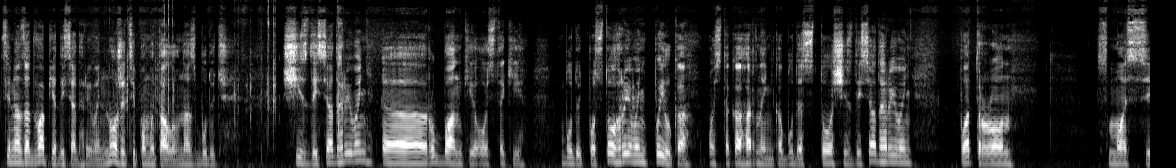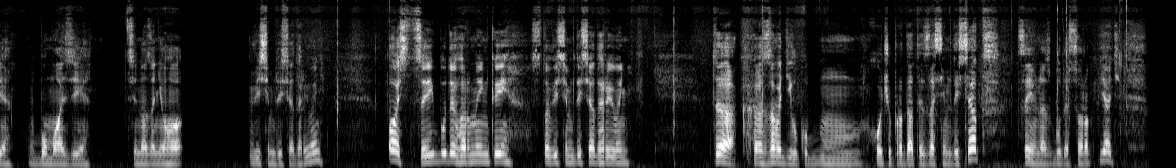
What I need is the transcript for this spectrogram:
Ціна за 2 50 гривень. Ножиці по металу в нас будуть 60 гривень. Е, Рубанки ось такі будуть по 100 гривень. Пилка ось така гарненька буде 160 гривень. Патрон з масі в бумазі. Ціна за нього 80 гривень. Ось цей буде гарненький 180 гривень. Так, заводілку хочу продати за 70. Цей у нас буде 45.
